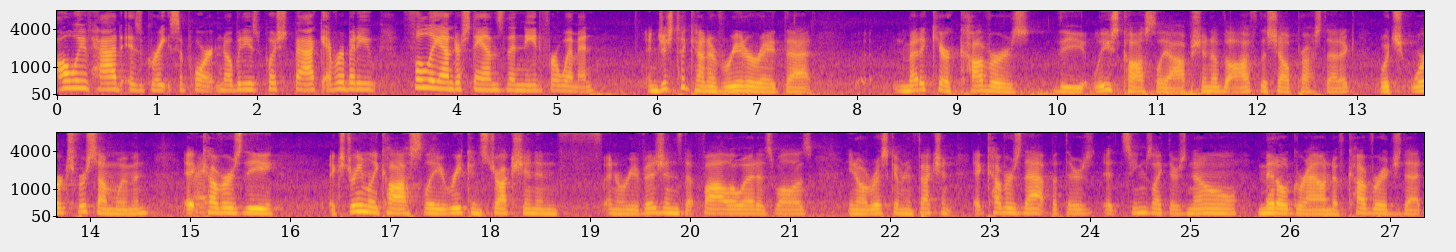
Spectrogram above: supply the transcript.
all we've had is great support. Nobody's pushed back. Everybody fully understands the need for women. And just to kind of reiterate that, Medicare covers the least costly option of the off the shelf prosthetic, which works for some women. It right. covers the extremely costly reconstruction and, and revisions that follow it, as well as you know risk of an infection. It covers that, but there's it seems like there's no middle ground of coverage that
